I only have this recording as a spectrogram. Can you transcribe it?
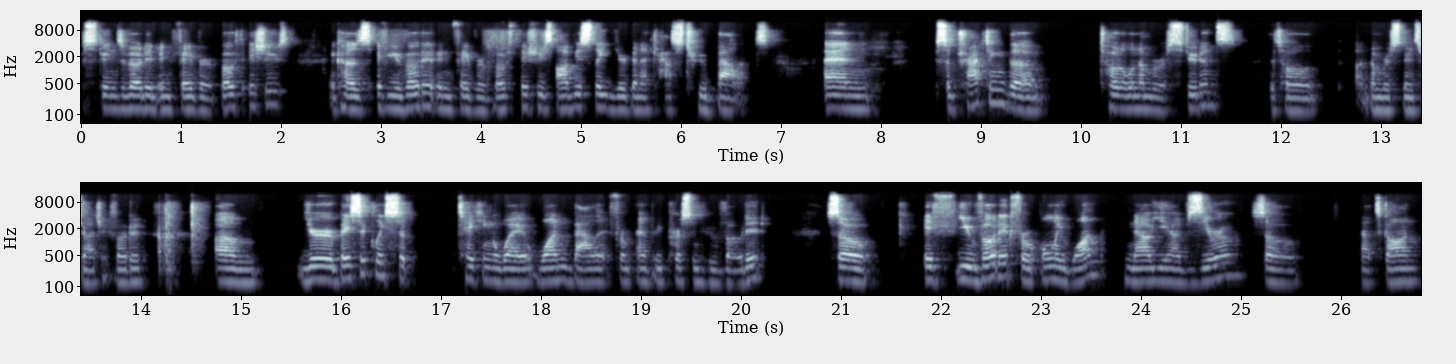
students voted in favor of both issues. Because if you voted in favor of both issues, obviously you're going to cast two ballots. And subtracting the total number of students, the total number of students who actually voted, um, you're basically taking away one ballot from every person who voted. So if you voted for only one, now you have zero, so that's gone.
